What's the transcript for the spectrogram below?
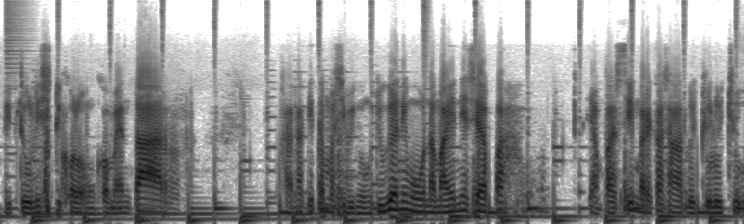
ditulis di kolom komentar. Karena kita masih bingung juga nih mau namainnya siapa. Yang pasti mereka sangat lucu-lucu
